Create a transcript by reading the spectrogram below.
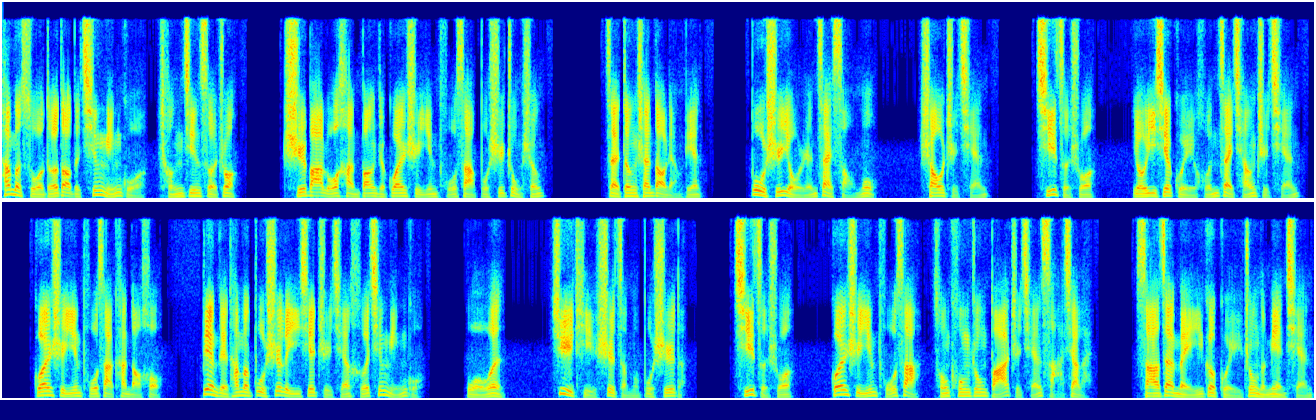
他们所得到的清明果呈金色状，十八罗汉帮着观世音菩萨布施众生，在登山道两边，不时有人在扫墓、烧纸钱。妻子说，有一些鬼魂在抢纸钱，观世音菩萨看到后，便给他们布施了一些纸钱和清明果。我问，具体是怎么布施的？妻子说，观世音菩萨从空中把纸钱撒下来，撒在每一个鬼众的面前，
